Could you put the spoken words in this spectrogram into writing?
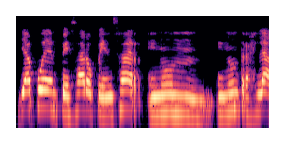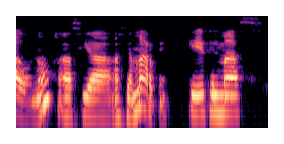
ya pueda empezar o pensar en un, en un traslado, ¿no? Hacia, hacia Marte, que es el más,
